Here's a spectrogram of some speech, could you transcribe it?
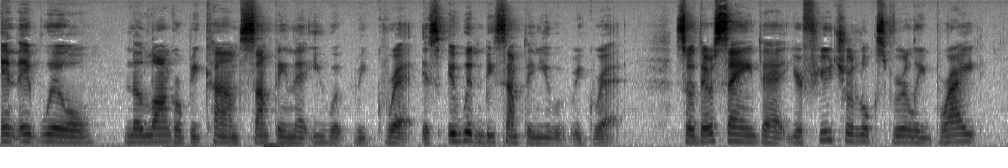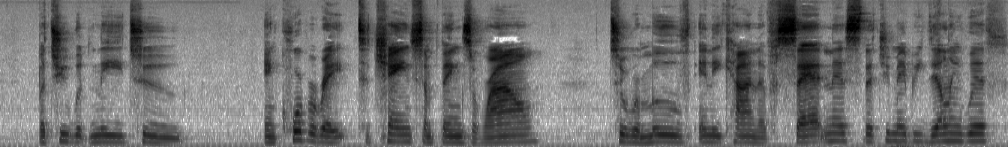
and it will no longer become something that you would regret. It's, it wouldn't be something you would regret. So they're saying that your future looks really bright, but you would need to incorporate to change some things around to remove any kind of sadness that you may be dealing with.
